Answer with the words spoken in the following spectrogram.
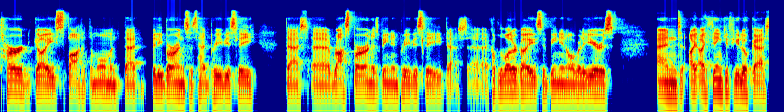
third guy spot at the moment that Billy Burns has had previously, that uh, Ross Byrne has been in previously, that uh, a couple of other guys have been in over the years. And I, I think if you look at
